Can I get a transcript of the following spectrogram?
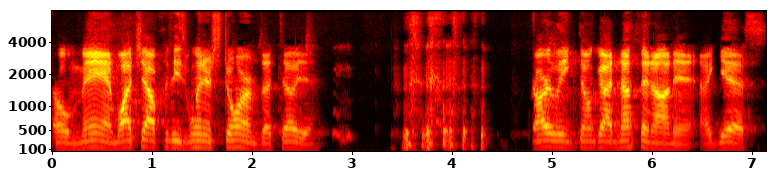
oh man, watch out for these winter storms, I tell you. Starlink don't got nothing on it, I guess.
